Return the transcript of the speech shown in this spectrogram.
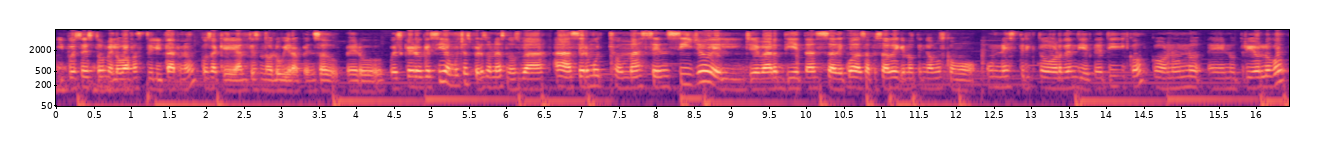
Y pues esto me lo va a facilitar, ¿no? Cosa que antes no lo hubiera pensado, pero pues creo que sí, a muchas personas nos va a hacer mucho más sencillo el llevar dietas adecuadas a pesar de que no tengamos como un estricto orden dietético con un eh, nutriólogo,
